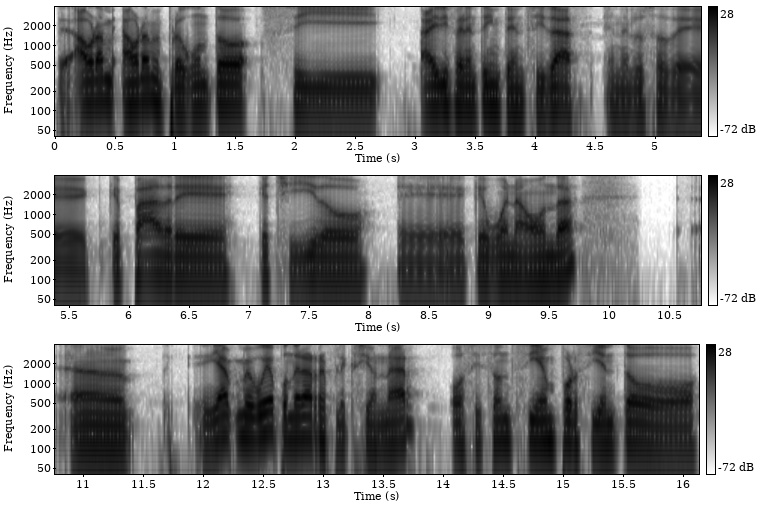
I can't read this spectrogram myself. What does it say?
eh, Ahora, ahora me pregunto si hay diferente intensidad en el uso de qué padre, qué chido, eh, qué buena onda. Ah, ya me voy a poner a reflexionar o si son 100%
